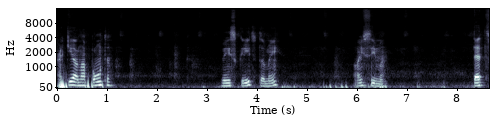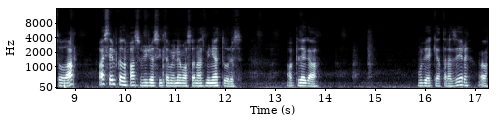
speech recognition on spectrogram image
Aqui, ó, na ponta. Vem escrito também. Ó em cima. Teto solar. Faz tempo que eu não faço vídeo assim também, né? Mostrando as miniaturas. Ó que legal. Vamos ver aqui a traseira, ó.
